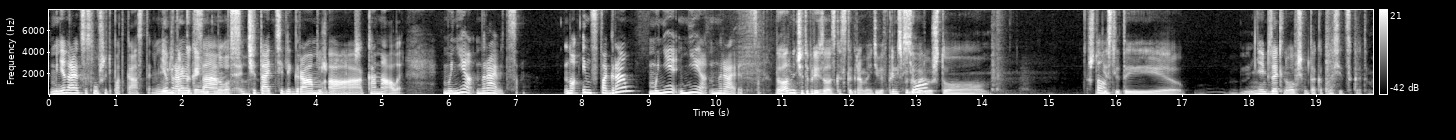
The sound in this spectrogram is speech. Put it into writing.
Мне нравится слушать подкасты, мне какая-нибудь нравится читать телеграм-каналы. Мне нравится. Но Инстаграм мне не нравится. Да ладно, что ты привязалась к Инстаграму? Я тебе, в принципе, Всё? говорю, что Что? если ты... Не обязательно, в общем, так относиться к этому.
